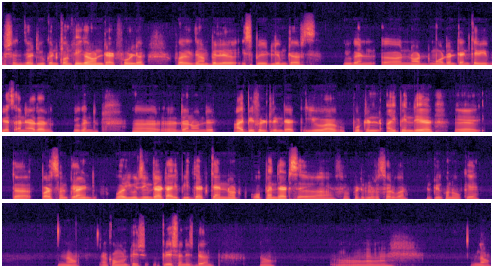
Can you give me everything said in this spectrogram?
options that you can configure on that folder. For example uh, speed limiters you can uh, not more than 10 kbps and other you can uh, uh, done on it ip filtering that you have put in ip in there the person client who are using that ip that cannot open that particular server and click on ok now account is creation is done. Now uh, now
